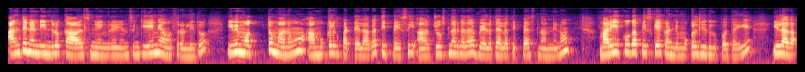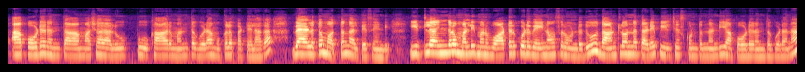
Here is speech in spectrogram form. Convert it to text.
అంతేనండి ఇందులో కావాల్సిన ఇంగ్రీడియంట్స్ ఇంకేమీ అవసరం లేదు. ఇవి మొత్తం మనము ఆ ముక్కలకు పట్టేలాగా తిప్పేసి ఆ, చూస్తున్నారు కదా వేళ్ళతో ఎలా తిప్పేస్తున్నాను నేను. మరీ ఎక్కువగా పిసికేకండి ముక్కలు చిరిగిపోతాయి ఇలాగ ఆ పౌడర్ అంతా మసాలాలు ఉప్పు కారం అంతా కూడా ముక్కలు పట్టేలాగా వేళ్ళతో మొత్తం కలిపేసేయండి. ఇట్లా ఇందులో మళ్ళీ మనం వాటర్ కూడా వేయనవసరం ఉండదు. దాంట్లో ఉన్న తడే పీల్చేసుకుంటుందండి ఆ పౌడర్ అంతా కూడానా.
